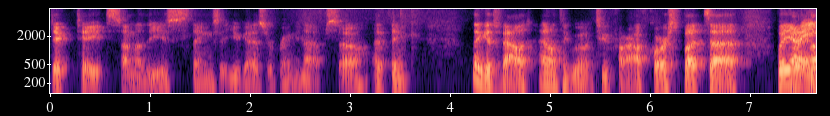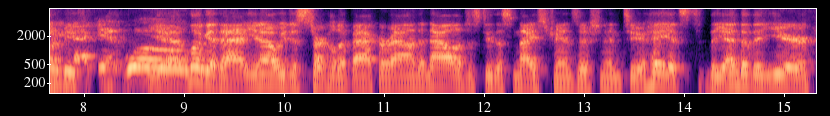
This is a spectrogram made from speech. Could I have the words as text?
dictate some of these things that you guys are bringing up. So i think i think it's valid. I don't think we went too far off course but uh but yeah i thought it'd be back in. Whoa. yeah, look at that. You know, we just circled it back around, and now I'll just do this nice transition into hey, it's the end of the year.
